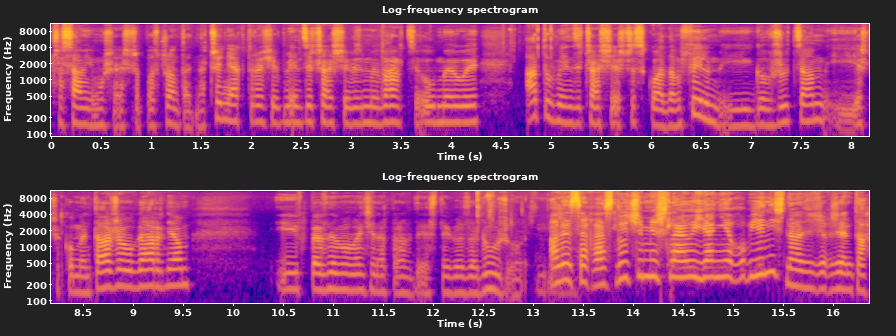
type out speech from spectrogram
Czasami muszę jeszcze posprzątać naczynia, które się w międzyczasie w zmywarce umyły, a tu w międzyczasie jeszcze składam film i go wrzucam i jeszcze komentarze ogarniam i w pewnym momencie naprawdę jest tego za dużo. I, Ale zaraz ludzie myślają, ja nie robię nic na zwierzęta.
